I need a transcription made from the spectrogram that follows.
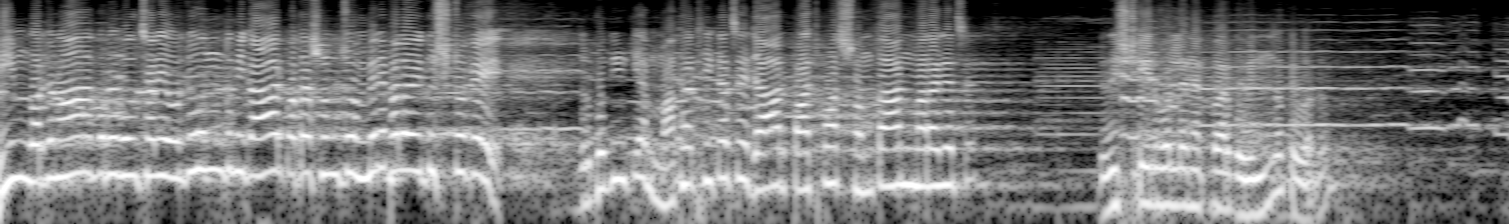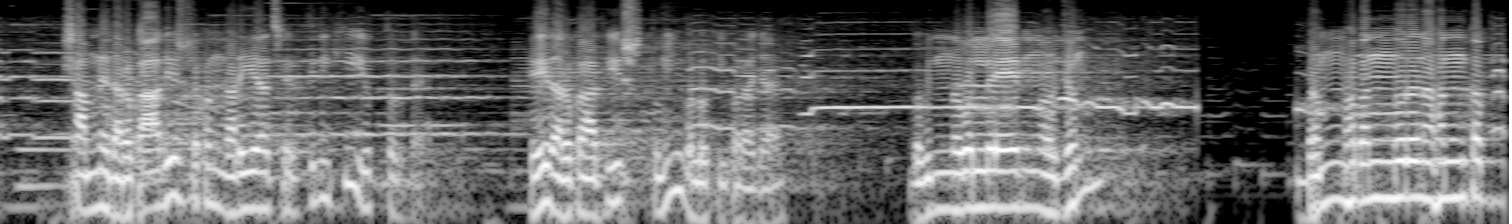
ভীম গর্জনা করে বলছে, আরে অর্জুন, তুমি কার কথা শুনছো? মেরে ফেলো এই দুষ্টকে। দ্রৌপদীর কি আর মাথা ঠিক আছে? যার পাঁচ পাঁচ সন্তান মারা গেছে। যুধিষ্ঠির বললেন, একবার গোবিন্দকে বলো। সামনে দ্বারকাধীশ যখন দাঁড়িয়ে আছে, তিনি কি উত্তর দেয় হে দ্বারকাধীশ, তুমি বলো কি করা যায়? গোবিন্দ বললেন, অর্জুন ব্রহ্মবন্ধুর্ন হন্তব্য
